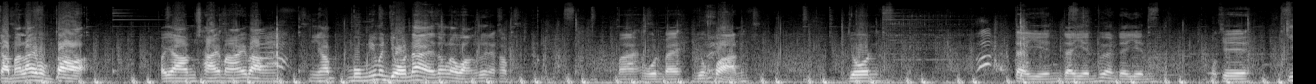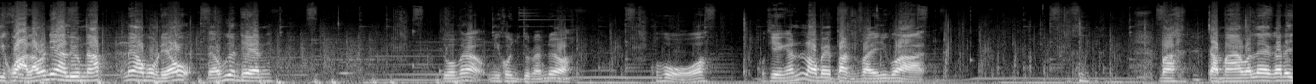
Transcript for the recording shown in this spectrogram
กลับมาไล่ผมต่อ พยายามใช้ไม้บังนี่ครับ มุมนี้มันโยนได้ต้องระวังด้วยนะครับ มาวนไปยกขวาน โยนใจเย็นใจเย็นเพื่อนใจเย็นโอเค กี่ขวานแล้วเนี่ยลืมนับ ไม่เอาผมเดี๋ยวไปเอาเพื่อนแทนโดนไหมล่ะมีคนอยู่ตรงนั้นด้วยวะโอ้โห โอเค งั้นเราไปปั่นไฟดีกว่า มากลับมาวันแรกก็ได้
